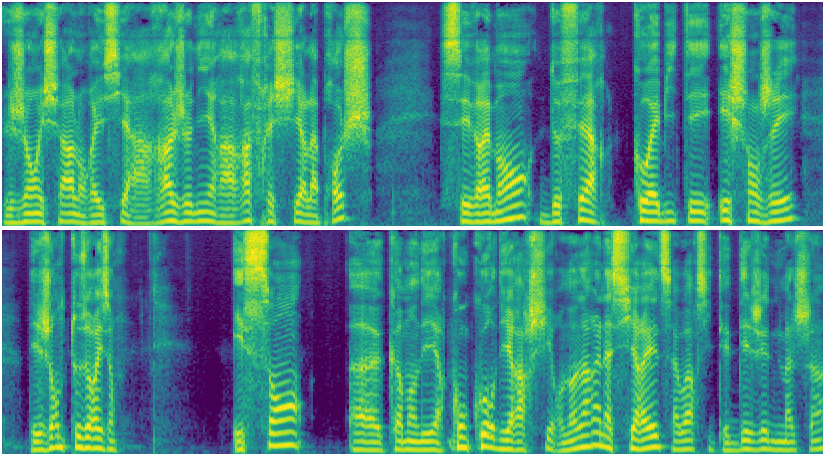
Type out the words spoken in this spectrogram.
Jean et Charles ont réussi à rajeunir, à rafraîchir l'approche c'est vraiment de faire cohabiter, échanger des gens de tous horizons. Et sans, euh, comment dire, concours d'hierarchie. On n'en a rien à cirer de savoir si tu es DG de machin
